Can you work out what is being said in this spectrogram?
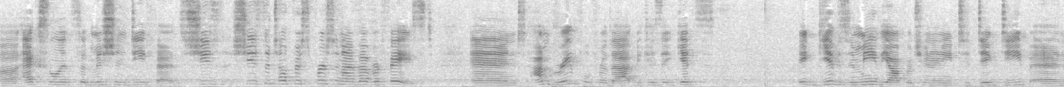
uh, excellent submission defense. She's she's the toughest person I've ever faced, and I'm grateful for that because it gets it gives me the opportunity to dig deep and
